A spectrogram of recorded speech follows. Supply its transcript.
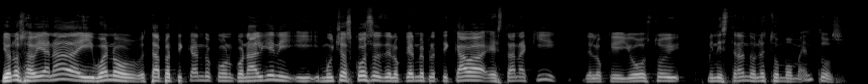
yo no sabía nada y bueno, estaba platicando con, con alguien y, muchas cosas de lo que él me platicaba están aquí, de lo que yo estoy ministrando en estos momentos.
